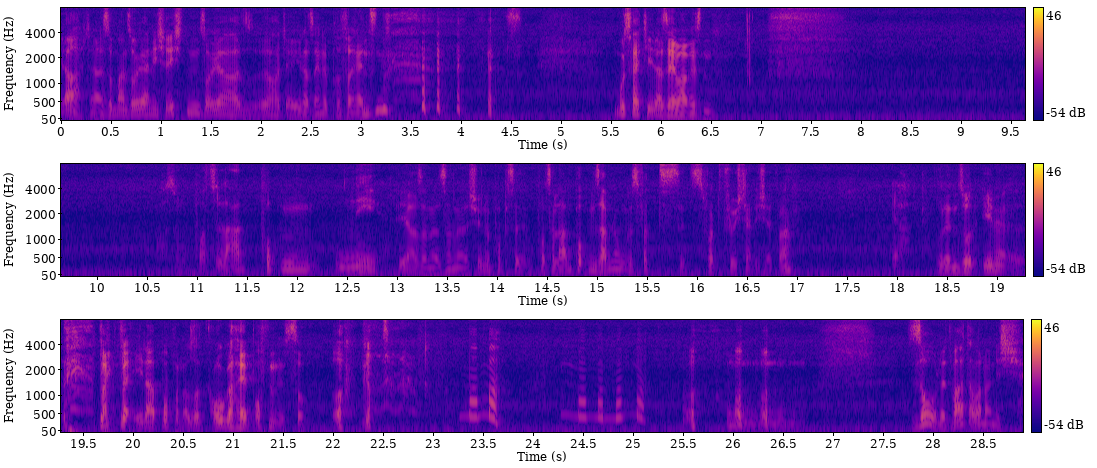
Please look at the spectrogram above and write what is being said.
ja, also man soll ja nicht richten, soll ja, hat ja jeder seine Präferenzen. Muss halt jeder selber wissen. Oh, so eine Porzellanpuppen. Nee. Ja, so eine, so eine schöne Porze- Porzellanpuppensammlung ist was, ist was fürchterlich etwa. Ja. Wo dann so eine, bei bei einer Puppe noch so das Auge halb offen ist. So. Oh Gott. Mama. Mama, Mama. Hm, So, das war aber noch nicht.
